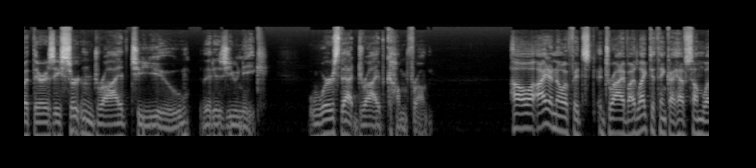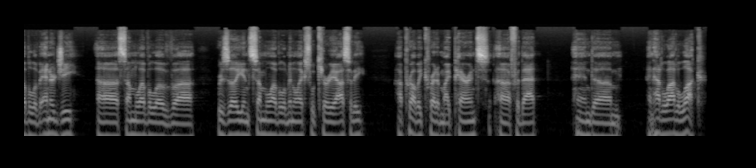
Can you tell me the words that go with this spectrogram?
but there is a certain drive to you that is unique. Where's that drive come from? Oh, I don't know if it's a drive. I'd like to think I have some level of energy, uh, some level of uh, resilience, some level of intellectual curiosity. I probably credit my parents uh, for that, and um, and had a lot of luck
